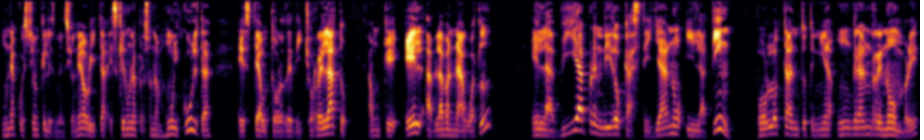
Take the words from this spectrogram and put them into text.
Una cuestión que les mencioné ahorita es que era una persona muy culta, este autor de dicho relato. Aunque él hablaba náhuatl, él había aprendido castellano y latín, por lo tanto tenía un gran renombre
